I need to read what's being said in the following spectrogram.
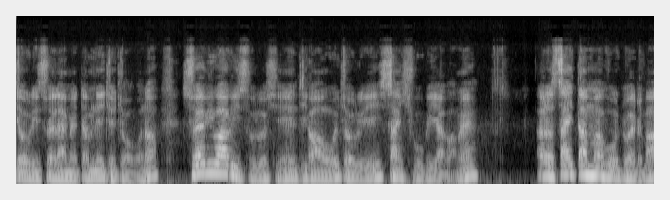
ကျွန်တော်တို့ဆွဲလိုက်မယ်10မိနစ်ကျော်ကျော်ပေါ့เนาะဆွဲပြီးသွားပြီဆိုလို့ရှိရင်ဒီကောင်ကိုကျွန်တော်တို့ site show ပေးရပါမယ်အဲ့တော့ site တတ်မှတ်ဖို့အတွက်ဒီမှာ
